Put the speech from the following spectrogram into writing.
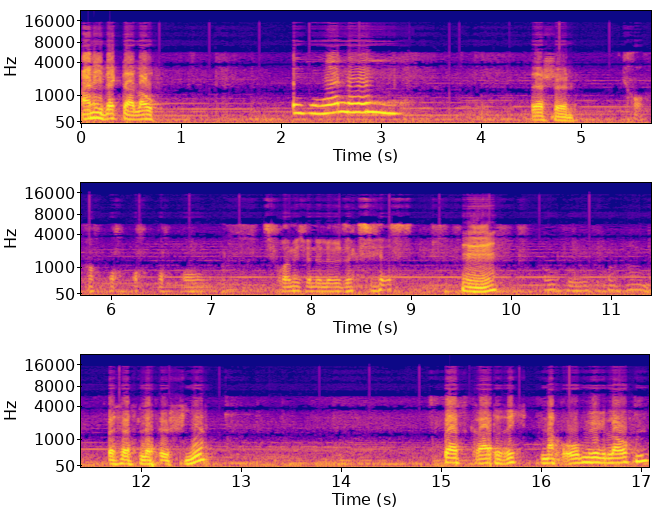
Anni, weg da, lauf. Ich renne. Sehr schön. Ich freue mich, wenn du Level 6 wirst. Mhm. Das ist Level 4. Der ist gerade richtig nach oben gelaufen.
